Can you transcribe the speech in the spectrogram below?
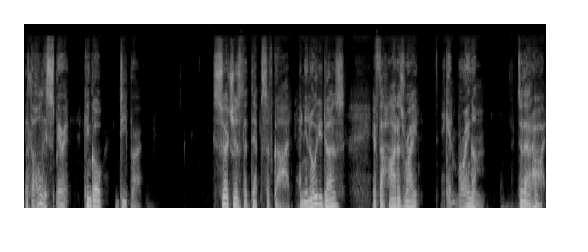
but the Holy Spirit can go deeper. Searches the depths of God. And you know what he does? If the heart is right, he can bring them to that heart.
